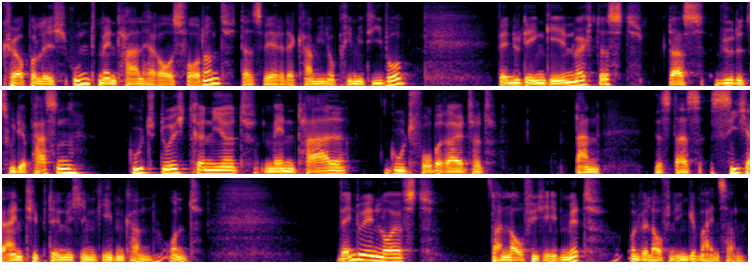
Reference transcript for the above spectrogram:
körperlich und mental herausfordernd, das wäre der Camino Primitivo. Wenn du den gehen möchtest, das würde zu dir passen, gut durchtrainiert, mental gut vorbereitet, dann ist das sicher ein Tipp, den ich ihm geben kann. Und wenn du ihn läufst, dann laufe ich eben mit und wir laufen ihn gemeinsam.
